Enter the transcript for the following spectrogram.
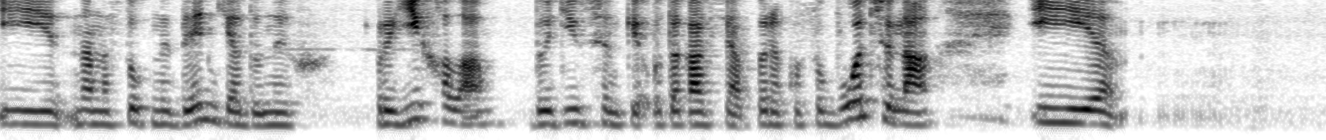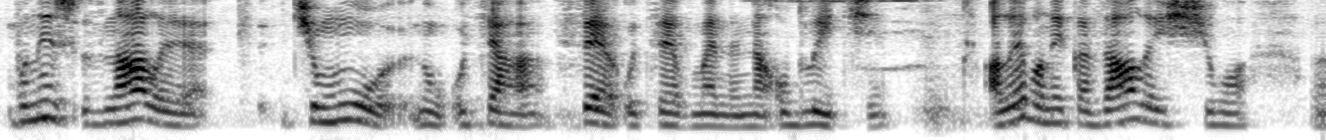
І на наступний день я до них приїхала до дівчинки, отака вся перекособочена, і вони ж знали, чому ну, оця, все оце в мене на обличчі. Але вони казали, що е,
